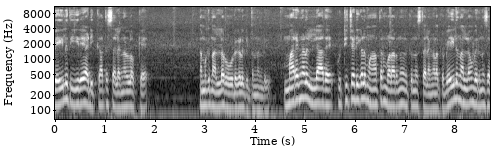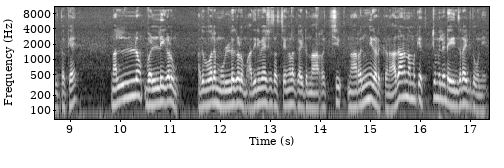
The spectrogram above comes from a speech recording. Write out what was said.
വെയിൽ തീരെ അടിക്കാത്ത സ്ഥലങ്ങളിലൊക്കെ നമുക്ക് നല്ല റോഡുകൾ കിട്ടുന്നുണ്ട്. മരങ്ങളില്ലാതെ കുറ്റിച്ചെടികൾ മാത്രം വളർന്നു നിൽക്കുന്ന സ്ഥലങ്ങളൊക്കെ വെയിൽ നല്ലോണം വരുന്ന സ്ഥലത്തൊക്കെ നല്ല വള്ളികളും അതുപോലെ മുള്ളുകളും അധിനിവേശ സസ്യങ്ങളൊക്കെ ആയിട്ട് നിറച്ച് നിറഞ്ഞു കിടക്കുകയാണ് അതാണ് നമുക്ക് ഏറ്റവും വലിയ ഡേഞ്ചറായിട്ട് തോന്നിയത്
